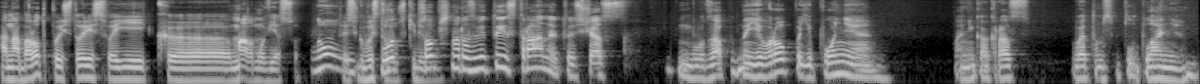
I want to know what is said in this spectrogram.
а наоборот, по истории своей, к э, малому весу. Ну, То есть к быстрому вот, скидыванию. собственно, развитые страны, то есть сейчас вот Западная Европа, Япония, они как раз в этом плане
